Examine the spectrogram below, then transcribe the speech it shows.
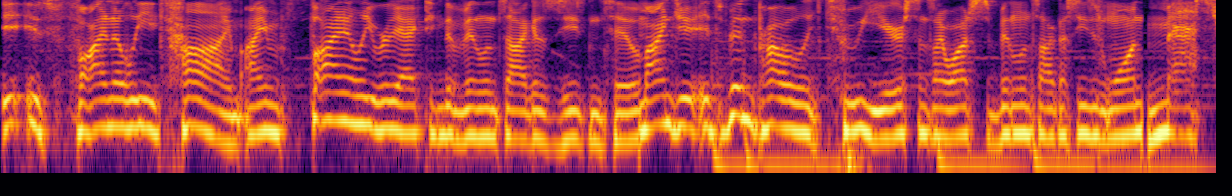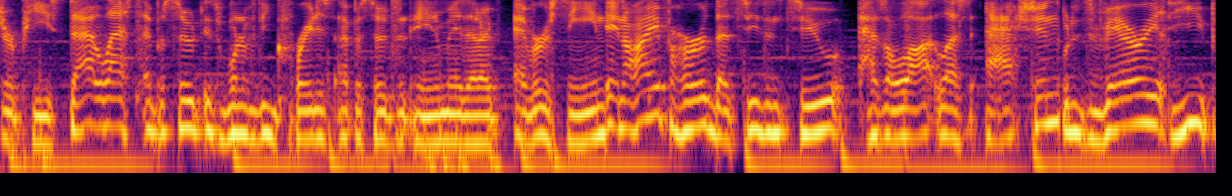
It is finally time. I'm finally reacting to Vinland Saga Season 2. Mind you, it's been probably two years since I watched Vinland Saga Season 1. Masterpiece. That last episode is one of the greatest episodes in anime that I've ever seen. And I've heard that Season 2 has a lot less action, but it's very deep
